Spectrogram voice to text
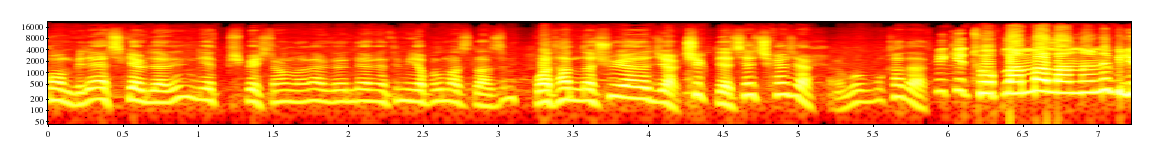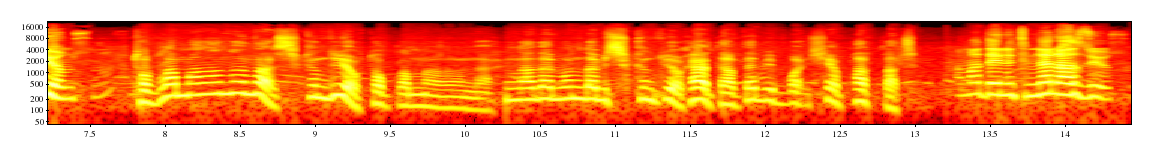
Kombine eski evlerin 75'ten olan evlerin denetimi yapılması lazım. Vatandaşı uyaracak. Çık dese çıkacak. Yani bu bu kadar. Peki toplanma alanlarını biliyor musunuz? Toplanma alanları var. Sıkıntı yok toplanma alanlar. Bunda bunda bir sıkıntı yok. Her tarafta bir şey park var. Ama denetimler az diyorsunuz.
